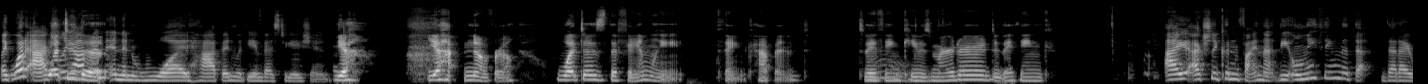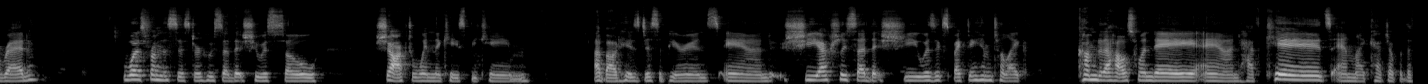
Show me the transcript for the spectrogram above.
like what actually the- happened and then what happened with the investigation Yeah. Yeah. No, for real. What does the family think happened? Do they think Oh. he was murdered? Do they think i actually couldn't find that the only thing that that, that i read was from the sister who said that she was so shocked when the case became about his disappearance and she actually said that she was expecting him to like come to the house one day and have kids and like catch up with the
